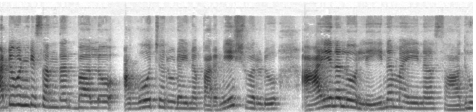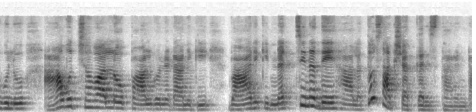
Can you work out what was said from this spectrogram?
అటువంటి సందర్భాల్లో అగోచరుడైన పరమేశ్వరుడు ఆయనలో లీనమైన సాధువులు ఆ ఉత్సవాల్లో పాల్గొనటానికి వారికి నచ్చిన దేహాలతో సాక్షాత్కరిస్తారంట.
